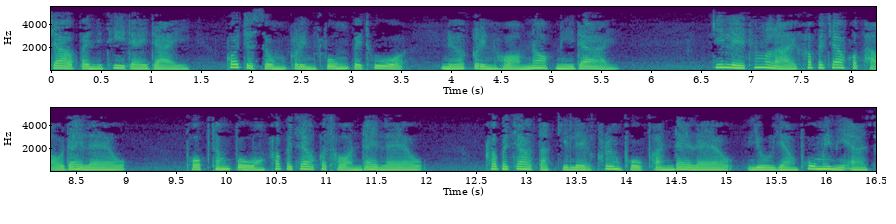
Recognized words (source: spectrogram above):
เจ้าไปในที่ใด ๆ ก็จะส่งกลิ่นฟุ้งไปทั่ว เหนือกลิ่นหอมนอกนี้ได้ กิเลสทั้งหลายข้าพเจ้าก็เผาได้แล้ว พบทั้งปวงข้าพเจ้าก็ถอนได้แล้วข้าพเจ้าตัดกิเลสเครื่องผูกพันได้แล้ว อยู่อย่างผู้ไม่มีอาส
